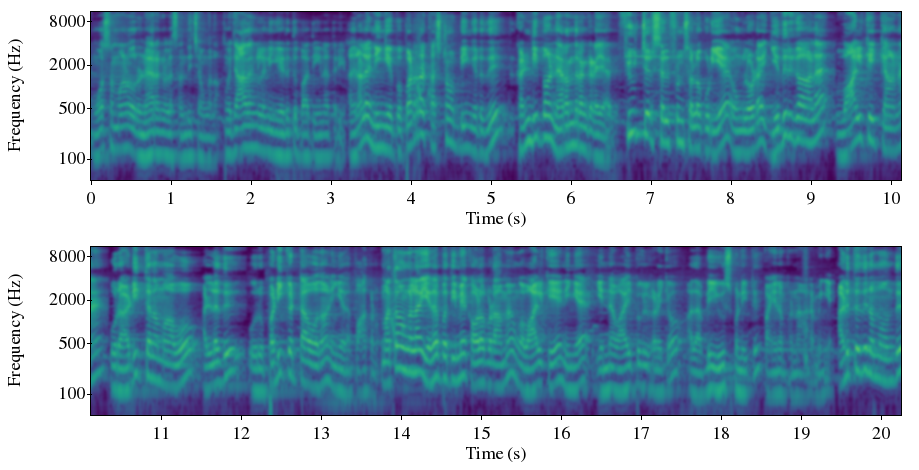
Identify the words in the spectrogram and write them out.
மோசமான ஒரு நேரங்களை சந்திச்சவங்க தான். உங்க ஜாதகங்களை நீங்க எடுத்து பார்த்தீங்கன்னா தெரியும். அதனால நீங்க இப்போ படுற கஷ்டம் அப்படிங்கிறது கண்டிப்பா நிரந்தரம் கிடையாது. ஃபியூச்சர் செல்ஃப்னு சொல்லக்கூடிய உங்களோட எதிர்கால வாழ்க்கைக்கான ஒரு அடித்தளமாவோ அல்லது ஒரு படிக்கட்டாவோ தான் நீங்க அதை பார்க்கணும். மற்றவங்கலாம் எதை பத்தியுமே கவலைப்படாம உங்க வாழ்க்கையை நீங்க என்ன வாய்ப்புகள் கிடைக்கோ அதை அப்படியே யூஸ் பண்ணிட்டு பயணம் பண்ண ஆரம்பிங்க. அடுத்தது நம்ம வந்து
